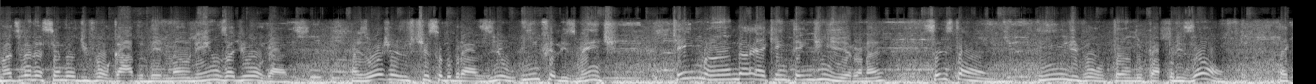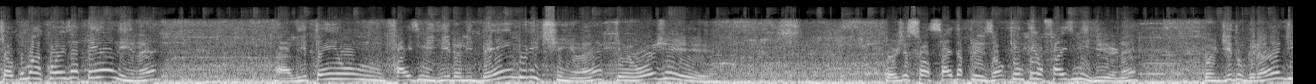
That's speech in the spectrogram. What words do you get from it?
não é desmerecendo o advogado dele, não, nem os advogados. Mas hoje a Justiça do Brasil, infelizmente, quem manda é quem tem dinheiro, né? Se eles estão indo e voltando pra prisão, é que alguma coisa tem ali, né? Ali tem um faz-me rir ali bem bonitinho, né? Porque hoje Hoje só sai da prisão quem tem o faz-me rir, né? Bandido grande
